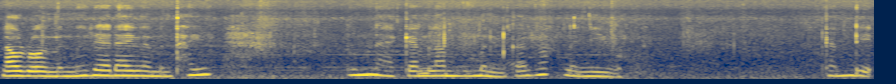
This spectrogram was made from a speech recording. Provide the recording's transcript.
Lâu rồi mình mới ra đây và mình thấy đúng là cam lâm của mình có rất là nhiều cánh điệp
